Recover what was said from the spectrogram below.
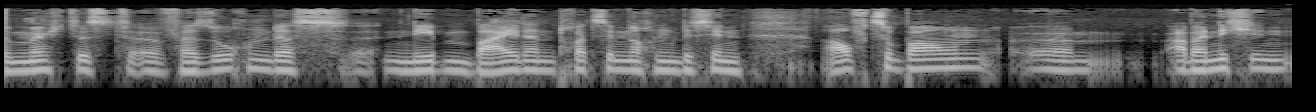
du möchtest äh, versuchen, das nebenbei dann trotzdem noch ein bisschen aufzubauen, ähm, aber nicht in,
